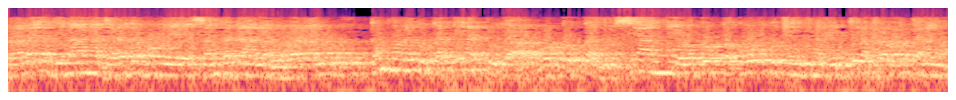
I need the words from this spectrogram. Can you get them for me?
ప్రళయ దినాన జరగబోయే సంఘటనల వివరాలు కన్నులకు కట్టినట్టుగా ఒక్కొక్క దృశ్యాన్ని ఒక్కొక్క కోవకు చెందిన వ్యక్తుల ప్రవర్తనను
